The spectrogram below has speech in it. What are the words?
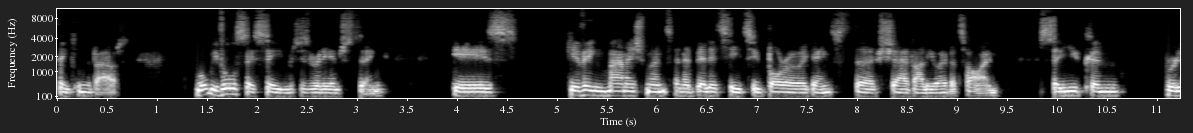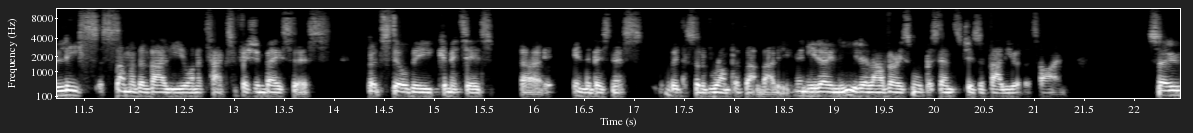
thinking about. What we've also seen, which is really interesting, is giving management an ability to borrow against the share value over time. So you can release some of the value on a tax efficient basis, but still be committed uh, in the business with sort of rump of that value, and you'd only you'd allow very small percentages of value at the time. So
